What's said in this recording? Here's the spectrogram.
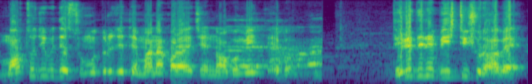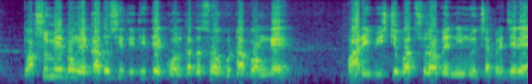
মৎস্যজীবীদের সমুদ্র যেতে মানা করা হয়েছে নবমী এবং ধীরে ধীরে বৃষ্টি শুরু হবে। দশমী এবং একাদশী তিথিতে কলকাতা সহ গোটা বঙ্গে ভারী বৃষ্টিপাত শুরু হবে নিম্নচাপের জেরে।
